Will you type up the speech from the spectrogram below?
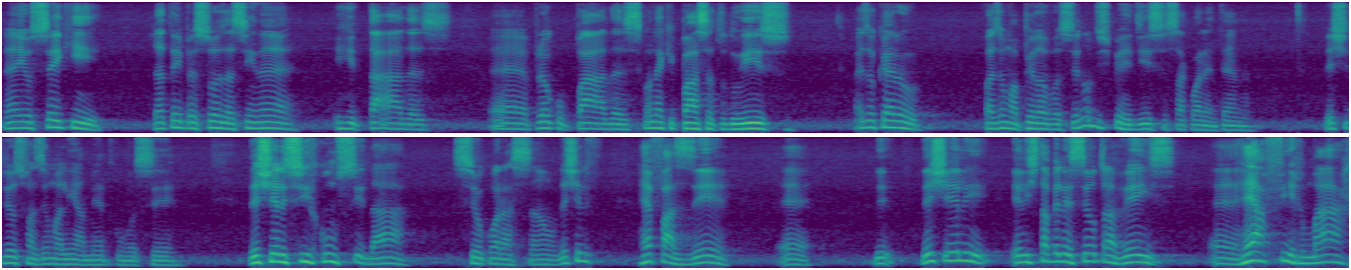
né? Eu sei que já tem pessoas assim, né? Irritadas, é, preocupadas. Quando é que passa tudo isso? Mas eu quero fazer um apelo a você: não desperdice essa quarentena. Deixe Deus fazer um alinhamento com você. Deixe Ele circuncidar seu coração. Deixe Ele refazer. É, de, deixe Ele, ele estabelecer outra vez, é, reafirmar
